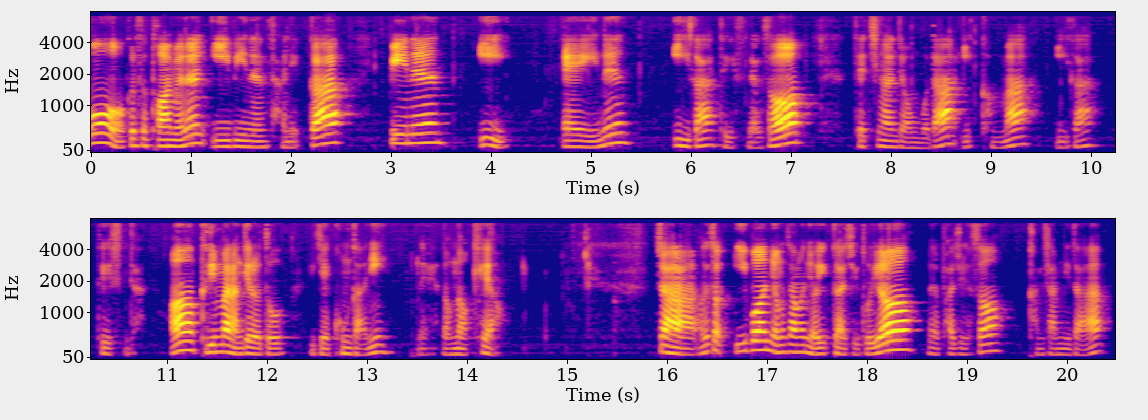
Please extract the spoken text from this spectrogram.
오 그래서 더하면은 2b는 4니까 b는 2, a는 2가 되겠습니다. 그래서 대칭하는 점보다 2,2가 되겠습니다. 아 그림만 안 그려도 이게 공간이 네, 넉넉해요. 자 그래서 이번 영상은 여기까지고요. 네, 봐주셔서 감사합니다.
